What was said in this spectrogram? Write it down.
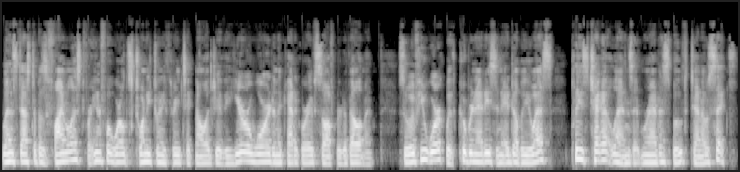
Lens Desktop is a finalist for InfoWorld's 2023 Technology of the Year Award in the category of software development. So if you work with Kubernetes and AWS, please check out Lens at Mirantis booth 1006.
